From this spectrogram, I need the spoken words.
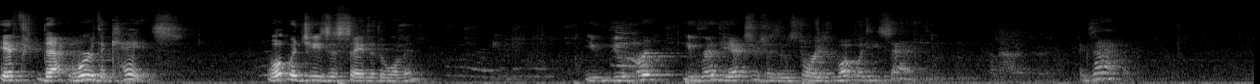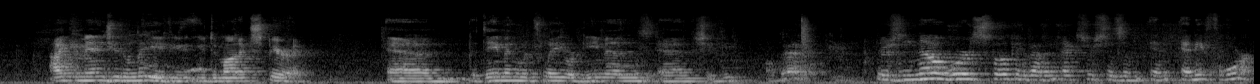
If that were the case, what would Jesus say to the woman? You, you heard, you've read the exorcism stories. What would he say? Exactly. I command you to leave, you, you demonic spirit. And the demon would flee, or demons, and she'd be all better. There's no word spoken about an exorcism in any form.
